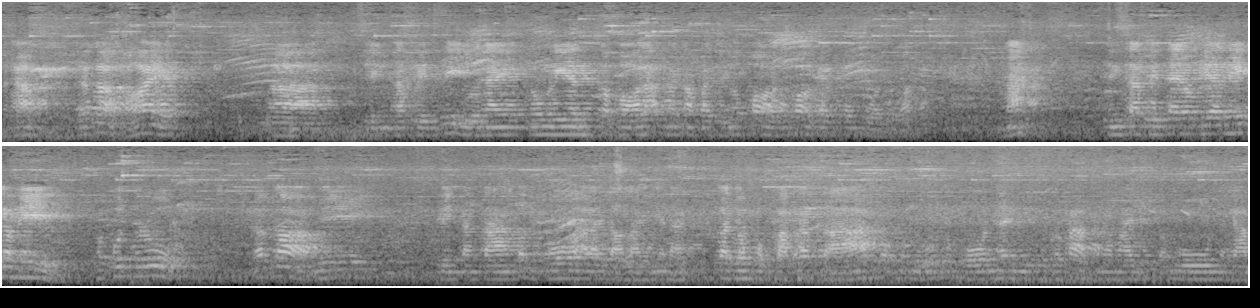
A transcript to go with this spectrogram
นะครับ แล้วก็ขอให้สิ่งศักดิ์สิทธิ์ที่อยู่ในโรงเรียนก็พอละไม่ต้องไปถึงหลวงพ่อหลวงพ่อแกคงปวดหัวนะสิ่งศักดิ์สิทธิ์ในโรงเรียนนี้ก็มีพระพุทธรูป แล้วก็มี สิ่งต่างๆ ต้นโพอะไรต่ออะไรเนี่ยนะก็จงปกปักรักษาพวกหนูทุกคนให้มีสุขภาพอนามัยที่สมบูรณ์นะครับ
